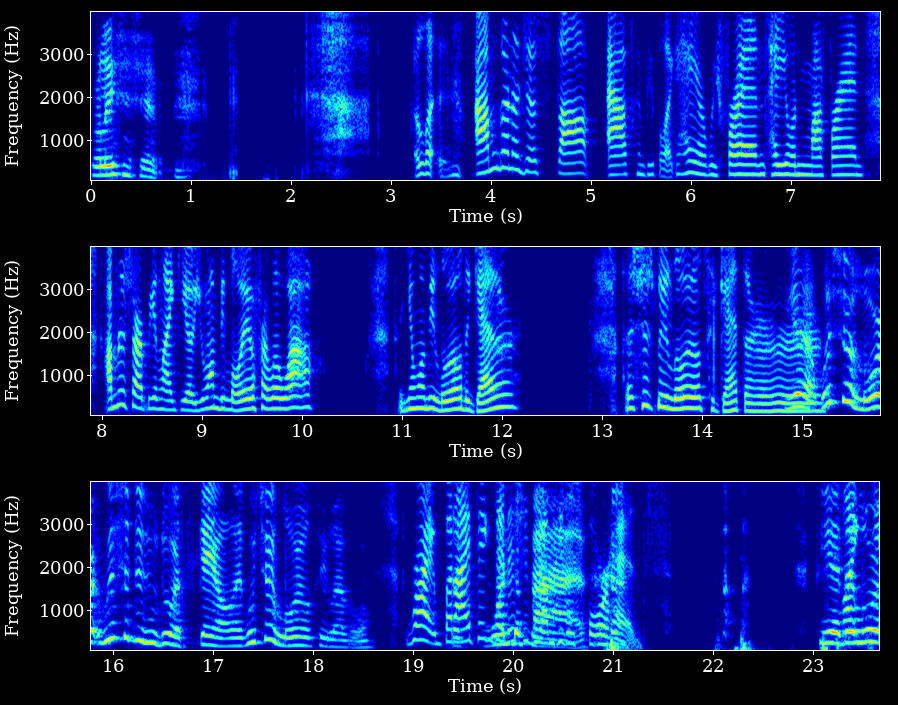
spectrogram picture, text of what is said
relationship. I'm going to just stop asking people, like, hey, are we friends? Hey, you want to be my friend? I'm going to start being like, yo, you want to be loyal for a little while? You want to be loyal together? Let's just be loyal together. Yeah, what's your loyal? We should do do a scale. Like, what's your loyalty level? Right, but Like, I think that it should be on people's foreheads. Yeah, like you know,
